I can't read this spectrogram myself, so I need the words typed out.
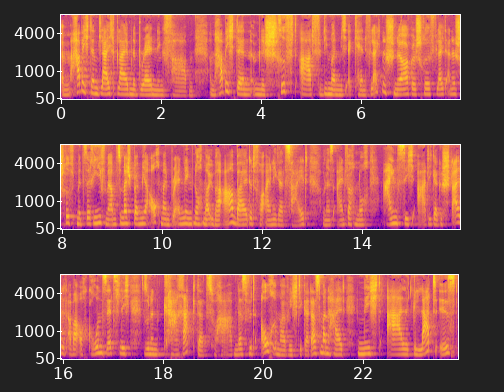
ähm, habe ich denn gleichbleibende Brandingfarben? Ähm, habe ich denn eine Schriftart, für die man mich erkennt? Vielleicht eine Schnörkelschrift, vielleicht eine Schrift mit Serifen. Wir haben zum Beispiel bei mir auch mein Branding nochmal überarbeitet vor einiger Zeit und das einfach noch einzigartiger gestaltet, aber auch grundsätzlich so einen Charakter zu haben. Das wird auch immer wichtiger, dass man halt nicht aalglatt ist,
